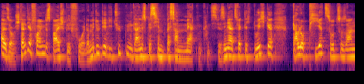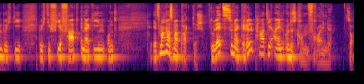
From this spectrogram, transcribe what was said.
Also, stell dir folgendes Beispiel vor, damit du dir die Typen ein kleines bisschen besser merken kannst. Wir sind ja jetzt wirklich durchgegaloppiert sozusagen durch die, durch die vier Farbenergien und Jetzt machen wir es mal praktisch. Du lädst zu einer Grillparty ein und es kommen Freunde. So.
